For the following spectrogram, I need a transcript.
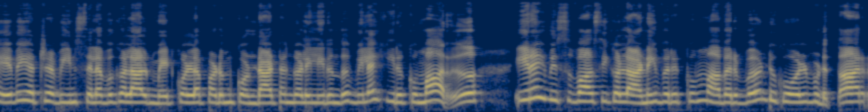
தேவையற்ற வீண் செலவுகளால் மேற்கொள்ளப்படும் கொண்டாட்டங்களில் இருந்து விலகி இருக்குமாறு இறை விசுவாசிகள் அனைவருக்கும் அவர் வேண்டுகோள் விடுத்தார்.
